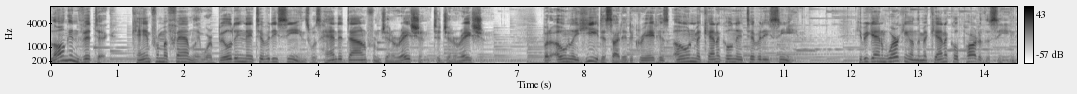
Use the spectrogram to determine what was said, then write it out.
Longin Wittig came from a family where building nativity scenes was handed down from generation to generation. but only he decided to create his own mechanical nativity scene. He began working on the mechanical part of the scene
